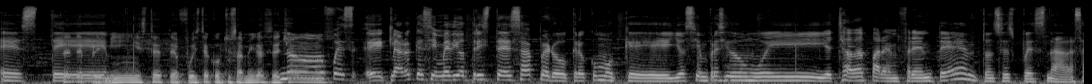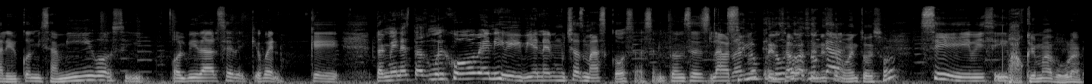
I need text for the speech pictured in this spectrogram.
este... Te deprimiste, te fuiste con tus amigas y se echaron No, unos- pues eh, claro que sí me dio tristeza, pero creo como que yo siempre he sido muy echada para enfrente, entonces pues nada, salir con mis amigos y olvidarse de que bueno, que también estás muy joven y vienen muchas más cosas, entonces la verdad ¿Sí lo nunca- pensabas en ese momento eso? Sí, sí. Wow, qué madura.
